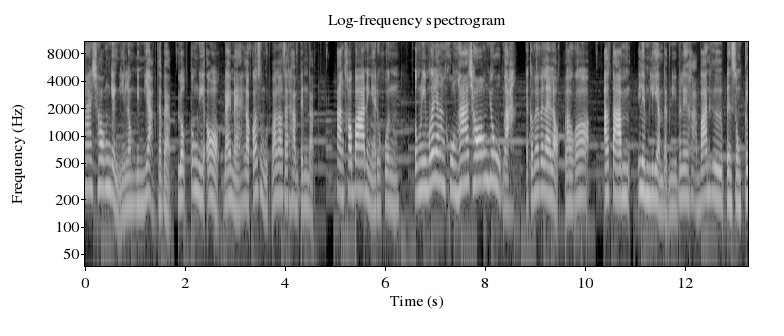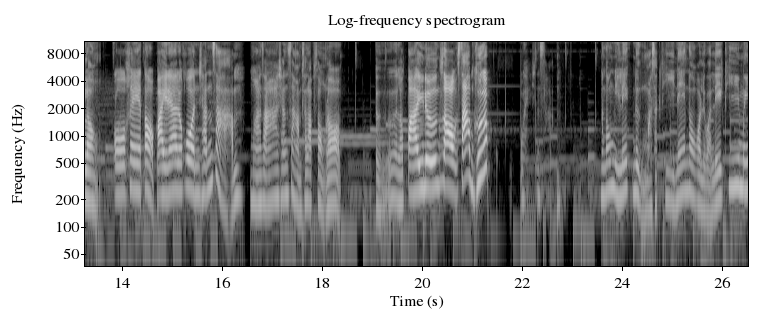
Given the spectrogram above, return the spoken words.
5 ช่องอย่างนี้เรามินอยากจะแบบลบตรงนี้ออกได้ไหมแล้วก็สมมติว่าเราจะทำเป็นแบบทางเข้าบ้านอย่างเงี้ยทุกคน ตรงนี้มันก็ยังคง 5 ช่องอยู่อะแต่ก็ไม่เป็นไรหรอกเราก็เอาตามเหลี่ยมๆแบบนี้ไปเลยค่ะ บ้านคือเป็นทรงกลอง โอเคต่อไปนะทุกคนชั้น 3 มาจ้าชั้น 3 สลับ 2 รอบ เออ แล้วไปหนึ่งสองสามฮึบโอ้ยชั้นสามมันต้องมีเลขหนึ่งมาสักทีแน่นอนเลยว่าเลขที่ไม่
